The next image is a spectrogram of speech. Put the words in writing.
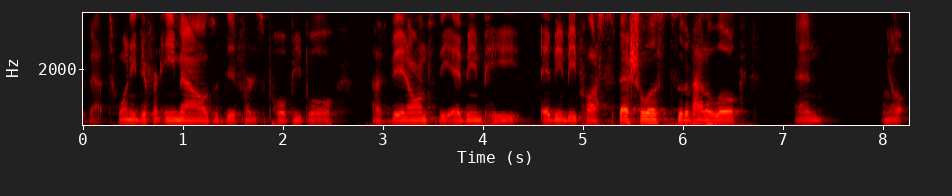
about twenty different emails with different support people. I've been on to the Airbnb Airbnb Plus specialists that have had a look, and you know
